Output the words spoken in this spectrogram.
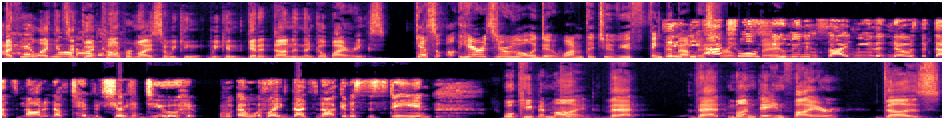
I feel like it's a good all the- compromise, so we can we can get it done and then go buy our inks. Yeah, so uh, here's here's what we'll do. Why don't the two of you think The, about the this for a actual little bit? human inside me that knows that that's not enough temperature to do it, like that's not going to sustain. Well, keep in mind that that mundane fire does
